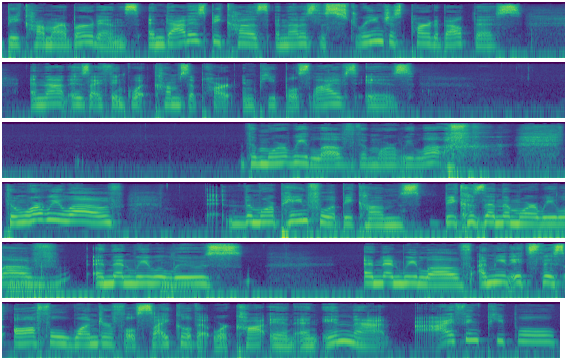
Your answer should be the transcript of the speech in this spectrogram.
become our burdens. And that is because, and that is the strangest part about this, and that is, I think, what comes apart in people's lives is the more we love, the more we love. the more we love, the more painful it becomes because then the more we love, and then we will lose, and then we love. I mean, it's this awful, wonderful cycle that we're caught in. And in that, I think people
